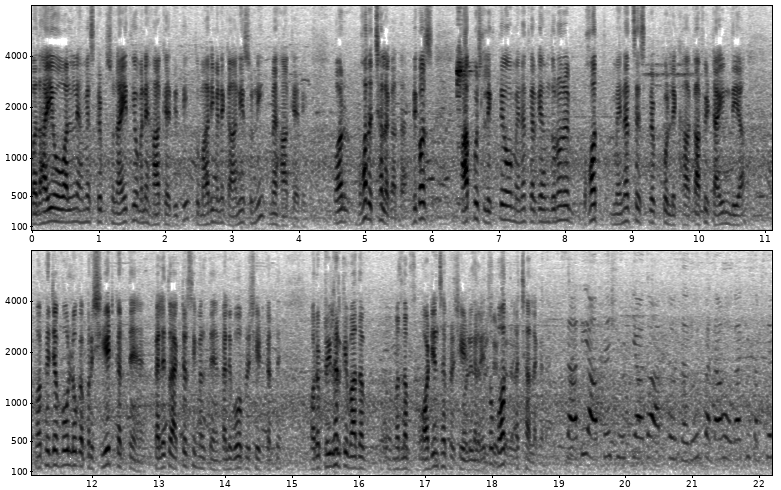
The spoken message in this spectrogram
बधाई हो वाले ने हमें स्क्रिप्ट सुनाई थी और मैंने हाँ कह दी थी तुम्हारी मैंने कहानी सुनी मैं हाँ कह दी और बहुत अच्छा लगा था बिकॉज़ आप कुछ लिखते हो मेहनत करके हम दोनों ने बहुत मेहनत से स्क्रिप्ट को लिखा काफ़ी टाइम दिया। और फिर जब वो लोग अप्रिशिएट करते हैं पहले तो एक्टर्स ही मिलते हैं पहले वो अप्रिशिएट करते हैं और अब ट्रेलर के बाद अब मतलब ऑडियंस अप्रिशिएट कर रही है तो बहुत। अच्छा लग रहा है। साथ ही आपने शूट किया तो आपको ज़रूर पता होगा कि सबसे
